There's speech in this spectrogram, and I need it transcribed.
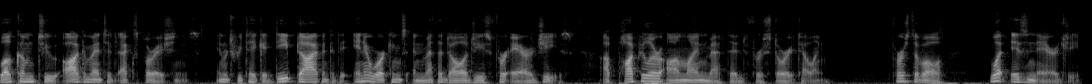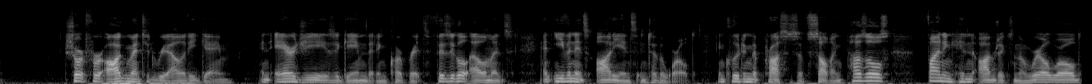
Welcome to Augmented Explorations, in which we take a deep dive into the inner workings and methodologies for ARGs, a popular online method for storytelling. First of all, what is an ARG? Short for Augmented Reality Game, an ARG is a game that incorporates physical elements and even its audience into the world, including the process of solving puzzles, finding hidden objects in the real world,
